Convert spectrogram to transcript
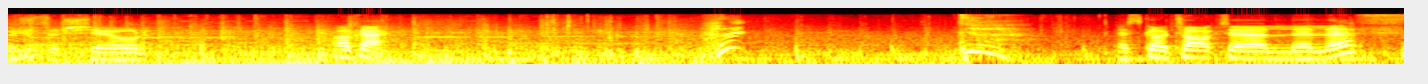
It's just a shield. Okay. Let's go talk to Lilith.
